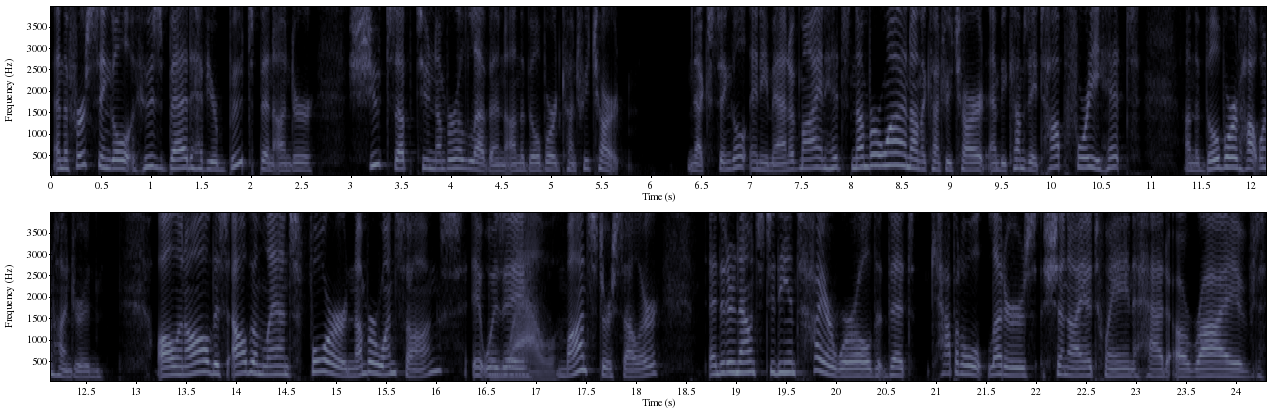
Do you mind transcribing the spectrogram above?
And the first single, Whose Bed Have Your Boots Been Under, shoots up to number 11 on the Billboard Country Chart. Next single, Any Man of Mine, hits number one on the country chart and becomes a top 40 hit on the Billboard Hot 100. All in all, this album lands four number one songs. It was Wow. a monster seller, and it announced to the entire world that capital letters Shania Twain had arrived.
